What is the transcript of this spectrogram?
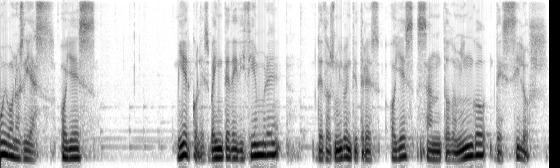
Muy buenos días. Hoy es miércoles 20 de diciembre de 2023. Hoy es Santo Domingo de Silos,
